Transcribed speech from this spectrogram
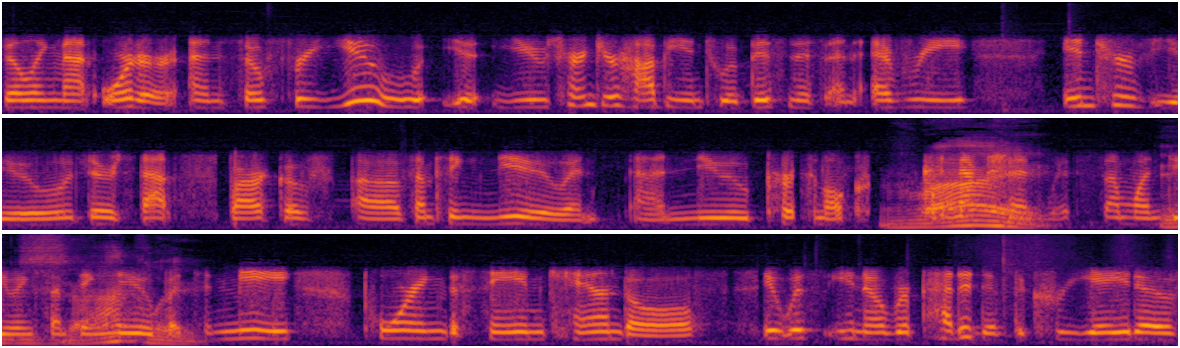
filling that order. And so for you, you, you turned your hobby into a business, and every interview, there's that spark of uh, something new and, a new personal Right. connection with someone doing something new. But to me, pouring the same candles, it was, you know, repetitive. The creative,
